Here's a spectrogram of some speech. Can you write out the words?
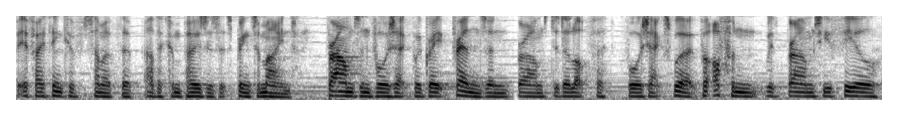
If I think of some of the other composers that spring to mind, Brahms and Dvorak were great friends and Brahms did a lot for Dvorak's work, but often with Brahms you feel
